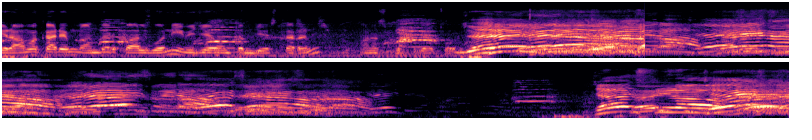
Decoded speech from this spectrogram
ఈ రామకార్యంలో అందరూ పాల్గొని విజయవంతం చేస్తారని మనస్ఫూర్తిగా కోరుతున్నాను. జై శ్రీరామ్!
